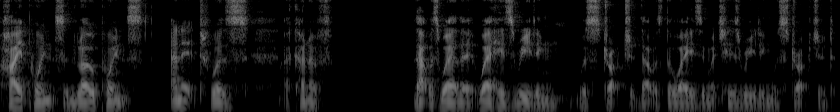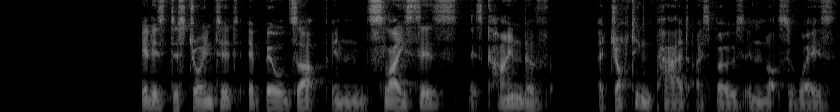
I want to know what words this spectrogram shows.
high points and low points, and it was a kind of that was where the where his reading was structured. That was the ways in which his reading was structured. It is disjointed. It builds up in slices. It's kind of a jotting pad, I suppose, in lots of ways.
